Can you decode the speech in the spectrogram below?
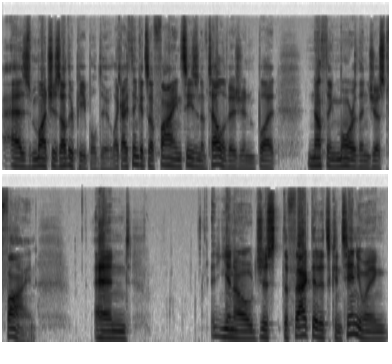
as much as other people do. Like, I think it's a fine season of television, but nothing more than just fine. And, you know, just the fact that it's continuing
